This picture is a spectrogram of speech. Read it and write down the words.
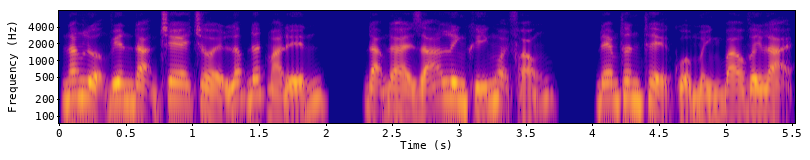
Năng lượng viên đạn che trời lấp đất mà đến, đạm đài giã linh khí ngoại phóng, đem thân thể của mình bao vây lại,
